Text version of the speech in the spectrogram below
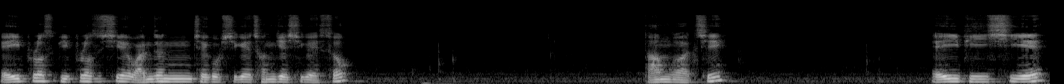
a 플러스 b 플러스 c의 완전 제곱식의 전개식에서 다음과 같이 a, b, c의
